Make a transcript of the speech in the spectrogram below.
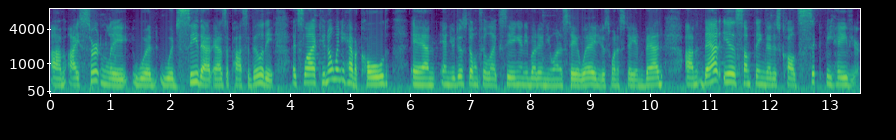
um, I certainly would would see that as a possibility. It's like you know when you have a cold and and you just don't feel like seeing anybody and you want to stay away and you just want to stay in bed. Um, that is something that is called sick behavior.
